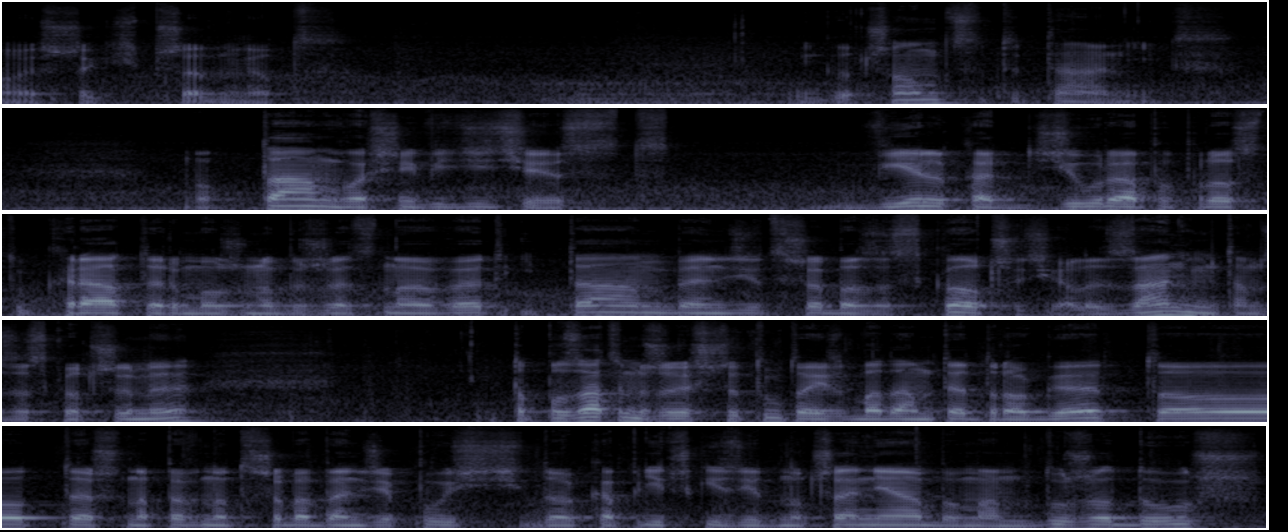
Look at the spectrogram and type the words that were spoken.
O, jeszcze jakiś przedmiot. Migoczący tytanit. No tam właśnie widzicie jest wielka dziura, po prostu krater można by rzec nawet i tam będzie trzeba zeskoczyć, ale zanim tam zeskoczymy, to poza tym, że jeszcze tutaj zbadam tę drogę, to też na pewno trzeba będzie pójść do kapliczki zjednoczenia, bo mam dużo dusz.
